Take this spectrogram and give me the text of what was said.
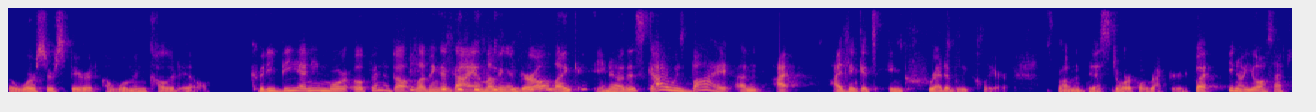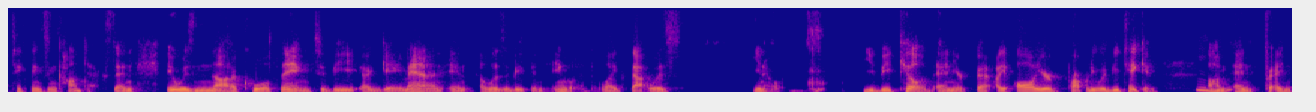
the worser spirit a woman colored ill. Could he be any more open about loving a guy and loving a girl? Like, you know, this guy was bi. And I, I think it's incredibly clear. from the historical record. But you know, you also have to take things in context. And it was not a cool thing to be a gay man in Elizabethan England. Like that was, you know, you'd be killed and your all your property would be taken. Um, mm-hmm. Um, and, and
